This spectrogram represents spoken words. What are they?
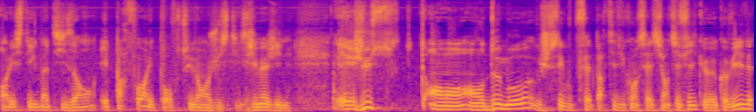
en les stigmatisant et parfois en les poursuivant en justice. J'imagine. Et juste en, deux mots, je sais que vous faites partie du conseil scientifique euh, Covid.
